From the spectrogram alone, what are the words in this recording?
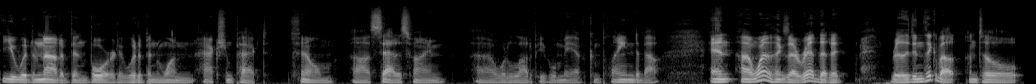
you would not have been bored. It would have been one action packed film, uh, satisfying. Uh, what a lot of people may have complained about. And uh, one of the things I read that I really didn't think about until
